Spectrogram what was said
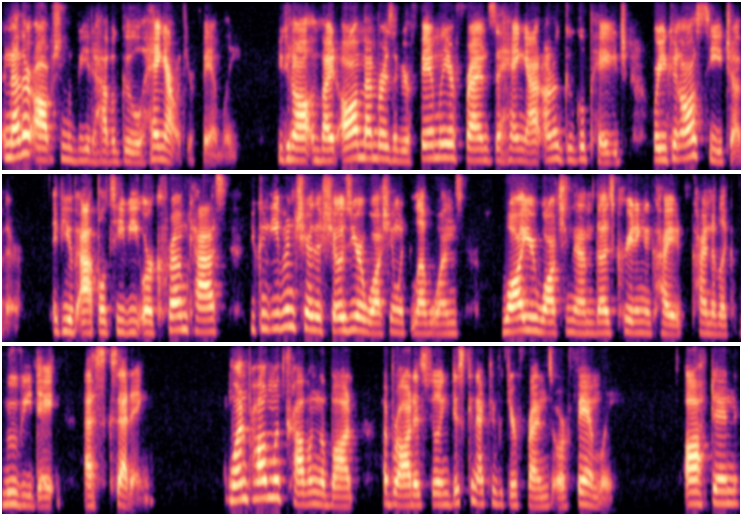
Another option would be to have a Google Hangout with your family. You can all invite all members of your family or friends to hang out on a Google page where you can all see each other. If you have Apple TV or Chromecast, you can even share the shows you're watching with loved ones while you're watching them, thus creating a kind of like movie date esque setting. One problem with traveling abroad, abroad is feeling disconnected with your friends or family. Often,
